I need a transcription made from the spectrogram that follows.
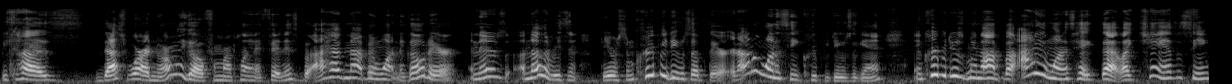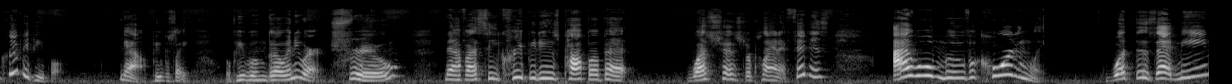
because that's where I normally go for my Planet Fitness, but I have not been wanting to go there. And there's another reason. There were some creepy dudes up there, and I don't want to see creepy dudes again. And creepy dudes may not, but I didn't want to take that like chance of seeing creepy people. Now, people say, well, people can go anywhere. True. Now, if I see creepy dudes pop up at West Chester Planet Fitness, I will move accordingly. What does that mean?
